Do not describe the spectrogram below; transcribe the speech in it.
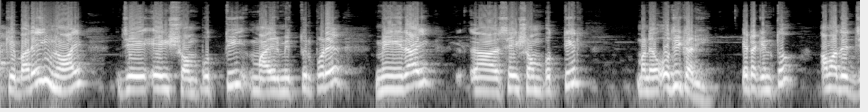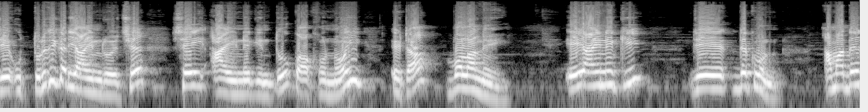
একেবারেই নয় যে এই সম্পত্তি, মায়ের মৃত্যুর পরে মেয়েরাই সেই সম্পত্তির মানে অধিকারী। এটা কিন্তু আমাদের যে উত্তরাধিকারী আইন রয়েছে, সেই আইনে কিন্তু কখনোই এটা বলা নেই। এই আইনে কি? যে দেখুন, আমাদের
